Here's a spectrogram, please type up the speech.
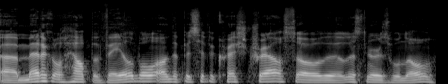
uh, medical help available on the Pacific Crest Trail so the listeners will know?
